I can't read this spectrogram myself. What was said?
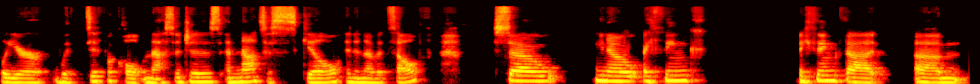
clear with difficult messages, and that's a skill in and of itself. So, you know, I think, I think that, um,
